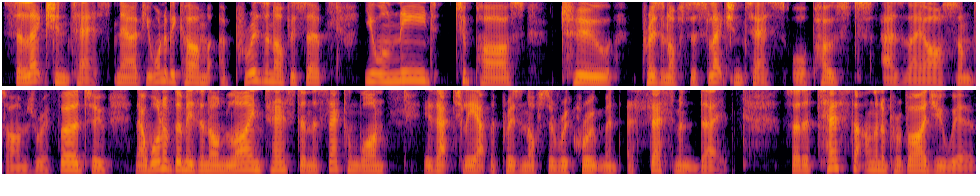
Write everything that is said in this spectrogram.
selection test. Now if you want to become a prison officer you will need to pass two prison officer selection tests or posts as they are sometimes referred to. Now one of them is an online test and the second one is actually at the prison officer recruitment assessment day. So the test that I'm going to provide you with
